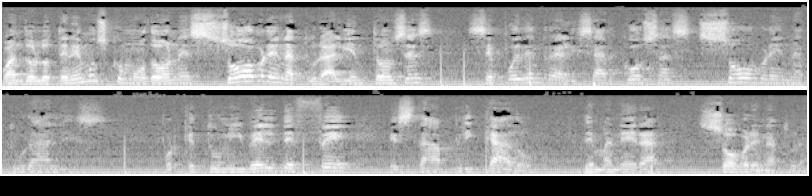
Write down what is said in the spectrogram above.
Cuando lo tenemos como don es sobrenatural y entonces se pueden realizar cosas sobrenaturales, porque tu nivel de fe está aplicado de manera sobrenatural.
